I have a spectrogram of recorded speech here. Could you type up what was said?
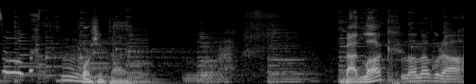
臓が Portion time. Bad luck? 七倉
